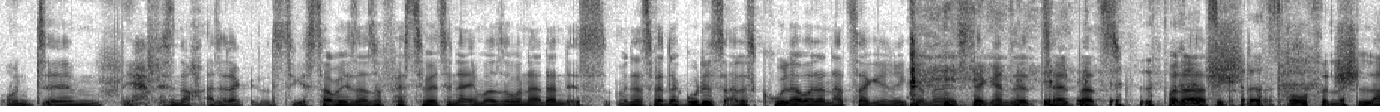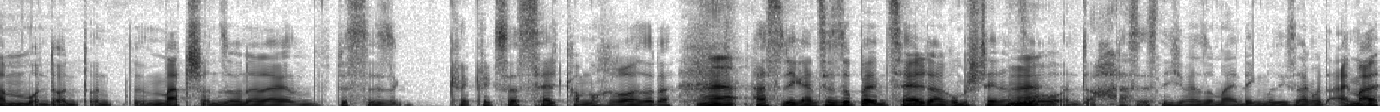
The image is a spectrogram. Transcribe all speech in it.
Und ähm, ja, wir sind auch, also da, lustige Stories, also Festivals sind ja immer so, ne, dann ist, wenn das Wetter gut ist, alles cool, aber dann hat es da geregnet und dann ist der ganze Zeltplatz voller Katastrophe, ne? Schlamm und, und, und Matsch und so, ne, da bist du, kriegst du das Zelt kaum noch raus oder Ja. hast du die ganze Suppe im Zelt da rumstehen und Ja. so und ach, das ist nicht mehr so mein Ding, muss ich sagen. Und einmal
